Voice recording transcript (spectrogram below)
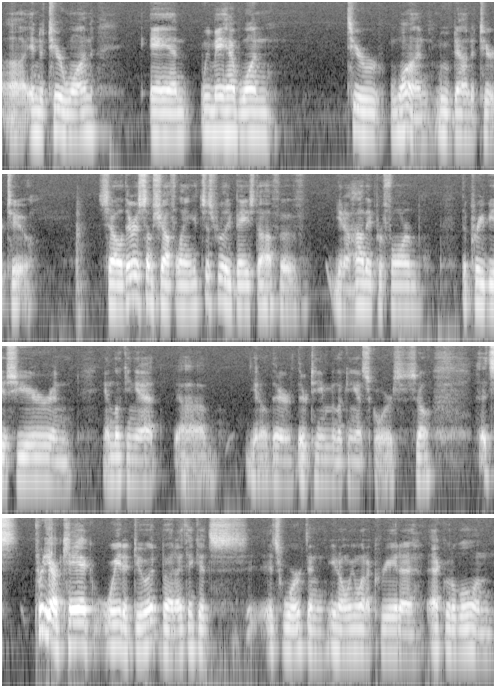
uh, into tier one, and we may have one tier one move down to tier two. So there is some shuffling. It's just really based off of you know how they performed the previous year and and looking at um, you know their their team and looking at scores. So it's pretty archaic way to do it, but I think it's it's worked, and you know we want to create a equitable and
